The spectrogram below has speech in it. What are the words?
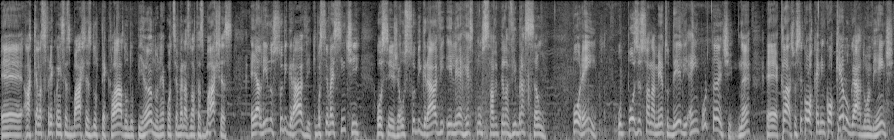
É, aquelas frequências baixas do teclado, do piano, né? Quando você vai nas notas baixas, é ali no subgrave que você vai sentir. Ou seja, o subgrave ele é responsável pela vibração. Porém, o posicionamento dele é importante, né? É claro, se você colocar ele em qualquer lugar do ambiente,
